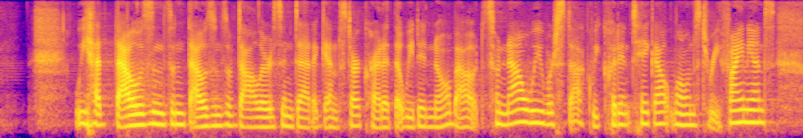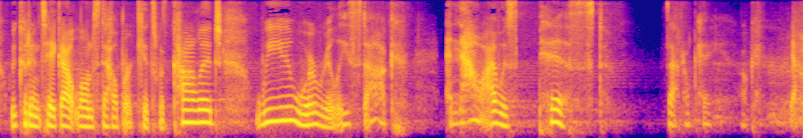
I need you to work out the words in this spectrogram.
We had thousands and thousands of dollars in debt against our credit that we didn't know about. So now we were stuck. We couldn't take out loans to refinance. We couldn't take out loans to help our kids with college. We were really stuck. And now I was pissed. Is that okay? Okay. Yeah.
